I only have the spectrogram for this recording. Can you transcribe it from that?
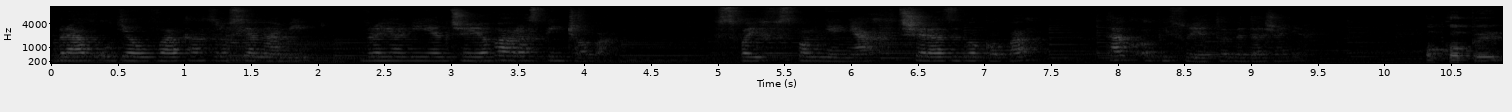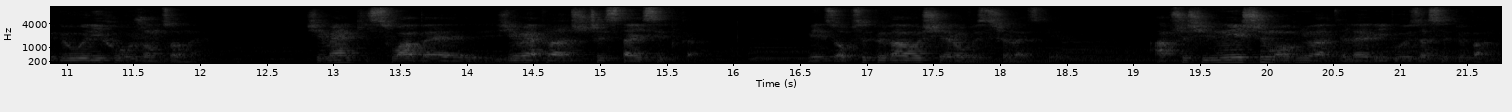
brał udział w walkach z Rosjanami w rejonie Jędrzejowa oraz Pińczowa. W swoich wspomnieniach Trzy razy w okopach tak opisuje to wydarzenie. Okopy były licho urządzone. Ziemianki słabe, ziemia plaszczysta i sypka, więc obsypywały się rowy strzeleckie, a przy silniejszym ogniu artylerii były zasypywane.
